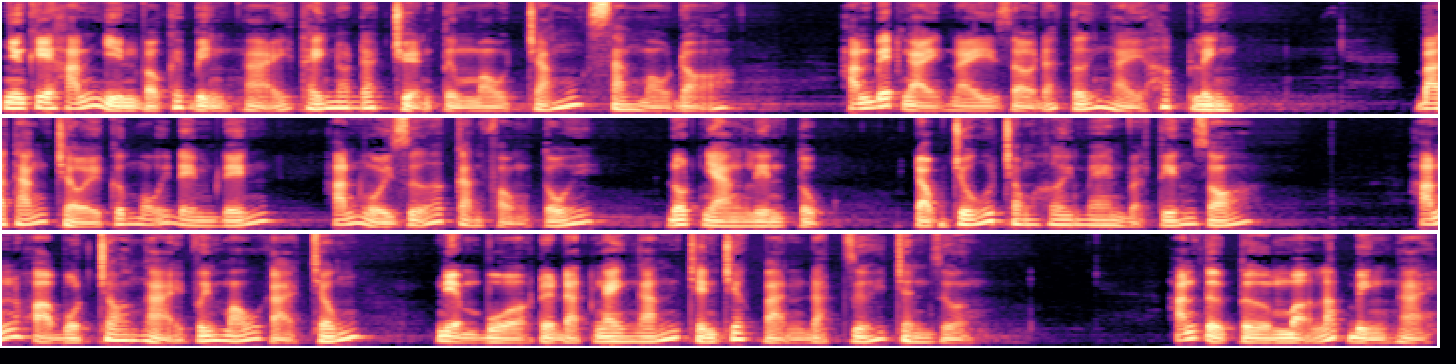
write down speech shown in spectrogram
Nhưng khi hắn nhìn vào cái bình ngải thấy nó đã chuyển từ màu trắng sang màu đỏ. Hắn biết ngày này giờ đã tới ngày hấp linh. Ba tháng trời cứ mỗi đêm đến, hắn ngồi giữa căn phòng tối, đốt nhang liên tục, đọc chú trong hơi men và tiếng gió. Hắn hòa bột cho ngải với máu gà trống, niệm bùa rồi đặt ngay ngắn trên chiếc bàn đặt dưới chân giường. Hắn từ từ mở lắp bình ngải.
